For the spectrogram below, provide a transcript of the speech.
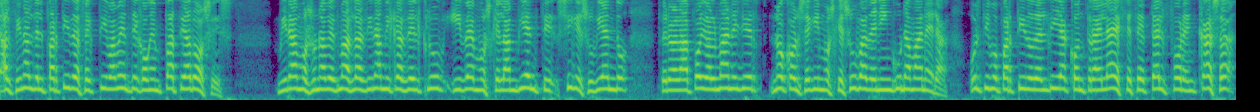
al final del partido efectivamente con empate a doses. Miramos una vez más las dinámicas del club y vemos que el ambiente sigue subiendo, pero el apoyo al manager no conseguimos que suba de ninguna manera. Último partido del día contra el AFC Telford en casa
